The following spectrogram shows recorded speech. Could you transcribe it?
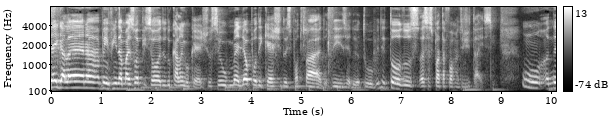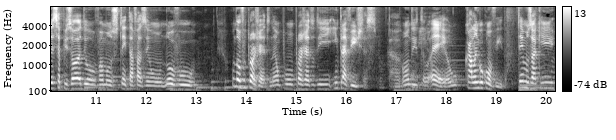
E aí galera, bem-vindo a mais um episódio do Calango Cast, o seu melhor podcast do Spotify, do Deezer, do YouTube de todas essas plataformas digitais. Um, nesse episódio vamos tentar fazer um novo, um novo projeto, né? um, um projeto de entrevistas, onde é o Calango convida. Temos aqui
